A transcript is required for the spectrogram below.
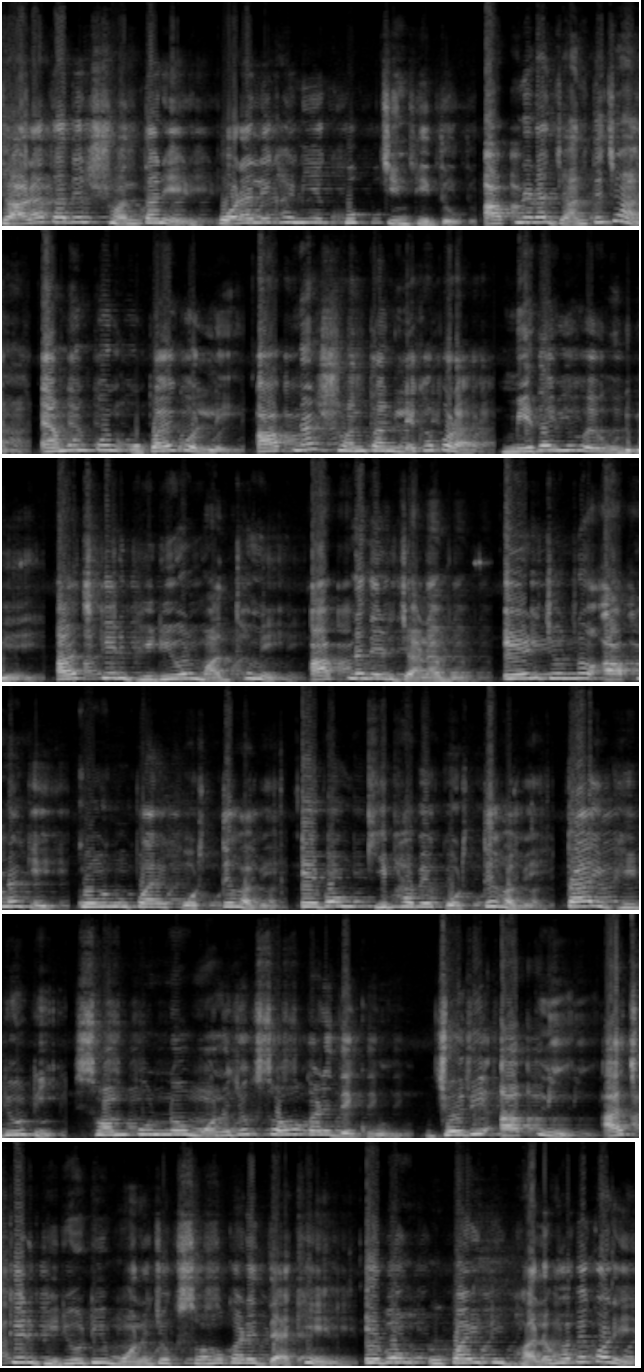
যারা তাদের সন্তানের পড়ালেখা নিয়ে খুব চিন্তিত। আপনারা জানতে চান, এমন কোন উপায় করলে আপনার সন্তান লেখাপড়ায় মেধাবী হয়ে উঠবে? আজকের ভিডিওর মাধ্যমে আপনাদের জানাব এর জন্য আপনাকে কোন উপায় করতে হবে এবং কীভাবে করতে হবে তাই ভিডিওটি সম্পূর্ণ মনোযোগ সহকারে দেখুন। যদি আপনি আজকের ভিডিওটি মনোযোগ সহকারে দেখেন এবং উপায়টি ভালোভাবে করেন,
